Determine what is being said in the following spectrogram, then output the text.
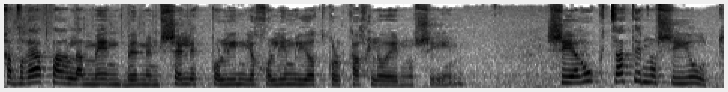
חברי הפרלמנט בממשלת פולין יכולים להיות כל כך לא אנושיים? שיראו קצת אנושיות.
